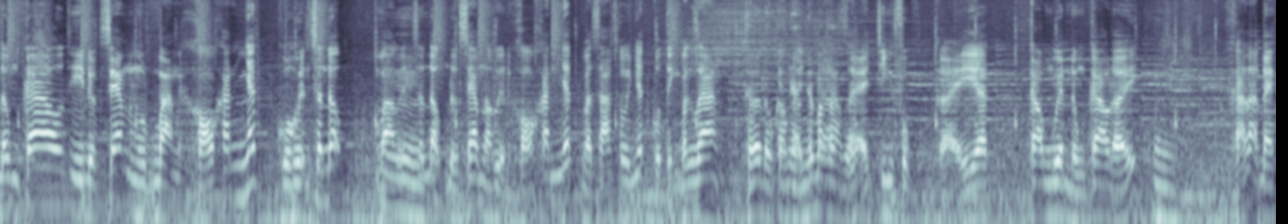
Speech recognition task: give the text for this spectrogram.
Đồng Cao thì được xem là một bản khó khăn nhất của huyện Sơn Động và Ừ. huyện Sơn Động được xem là huyện khó khăn nhất và xa xôi nhất của tỉnh Bắc Giang. thế là đồng cao nhất Bắc Giang sẽ chinh phục cái uh, cao nguyên Đồng Cao đấy ừ. khá là đẹp.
